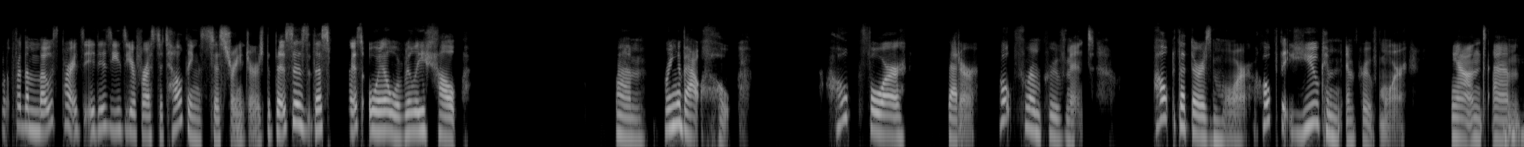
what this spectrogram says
But for the most part, it's, it is easier for us to tell things to strangers. But this is this this oil will really help um, bring about hope, hope for better, hope for improvement, hope that there is more, hope that you can improve more. And um, mm-hmm.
